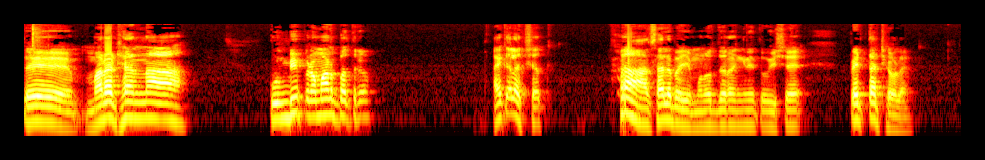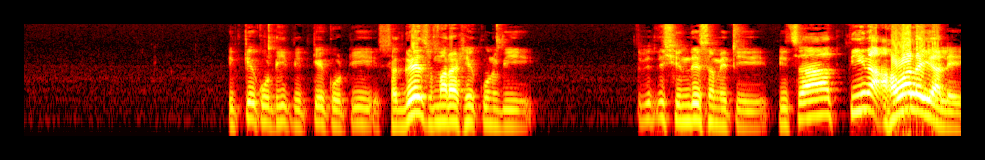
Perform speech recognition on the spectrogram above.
ते मराठ्यांना कुणबी प्रमाणपत्र. ऐका लक्षात. हां असायला पाहिजे. मनोज दरांगीने तो विषय पेटता ठेवलाय. इतके कोटी तितके कोटी सगळेच मराठी कुणबी तुम्ही ती शिंदे समिती तिचा तीन अहवालही आले.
